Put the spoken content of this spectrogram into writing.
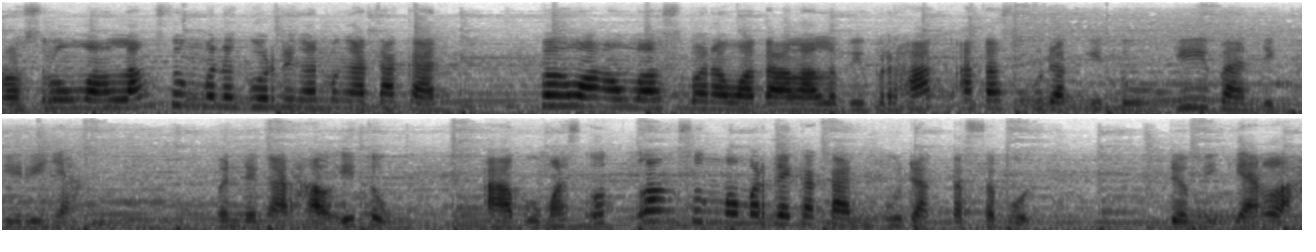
Rasulullah langsung menegur dengan mengatakan bahwa Allah Subhanahu wa taala lebih berhak atas budak itu dibanding dirinya. Mendengar hal itu, Abu Mas'ud langsung memerdekakan budak tersebut. Demikianlah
